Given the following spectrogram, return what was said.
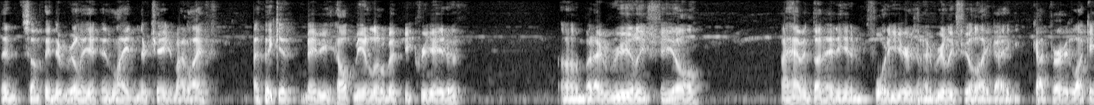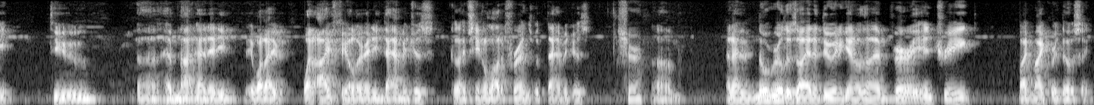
than something that really enlightened or changed my life. I think it maybe helped me a little bit be creative. Um, but I really feel I haven't done any in 40 years, and I really feel like I got very lucky to uh, have not had any what I what I feel are any damages because I've seen a lot of friends with damages. Sure. Um, and I have no real desire to do it again, although I'm very intrigued by microdosing.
